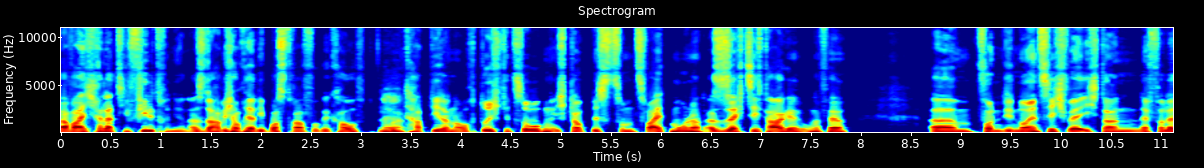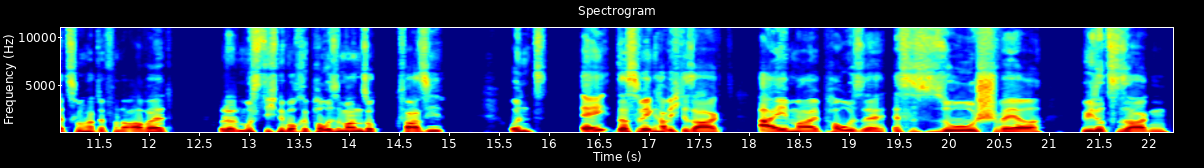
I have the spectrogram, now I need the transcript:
Da war ich relativ viel trainieren. Also da habe ich auch ja die Boss Trafo gekauft ja. und habe die dann auch durchgezogen. Ich glaube bis zum zweiten Monat, also 60 Tage ungefähr. Ähm, von den 90, weil ich dann eine Verletzung hatte von der Arbeit. Und dann musste ich eine Woche Pause machen, so quasi. Und ey, deswegen habe ich gesagt, einmal Pause. Es ist so schwer, wieder zu sagen,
